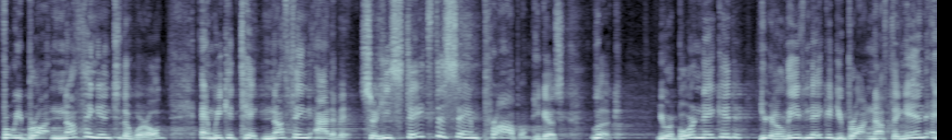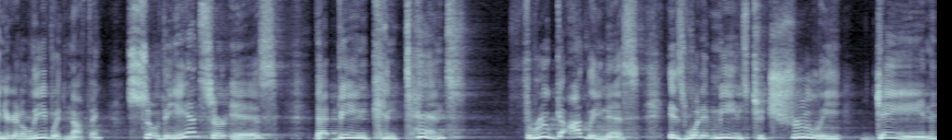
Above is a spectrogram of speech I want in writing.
For we brought nothing into the world and we could take nothing out of it. So he states the same problem. He goes, Look, you were born naked, you're gonna leave naked, you brought nothing in, and you're gonna leave with nothing. So the answer is that being content through godliness is what it means to truly gain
